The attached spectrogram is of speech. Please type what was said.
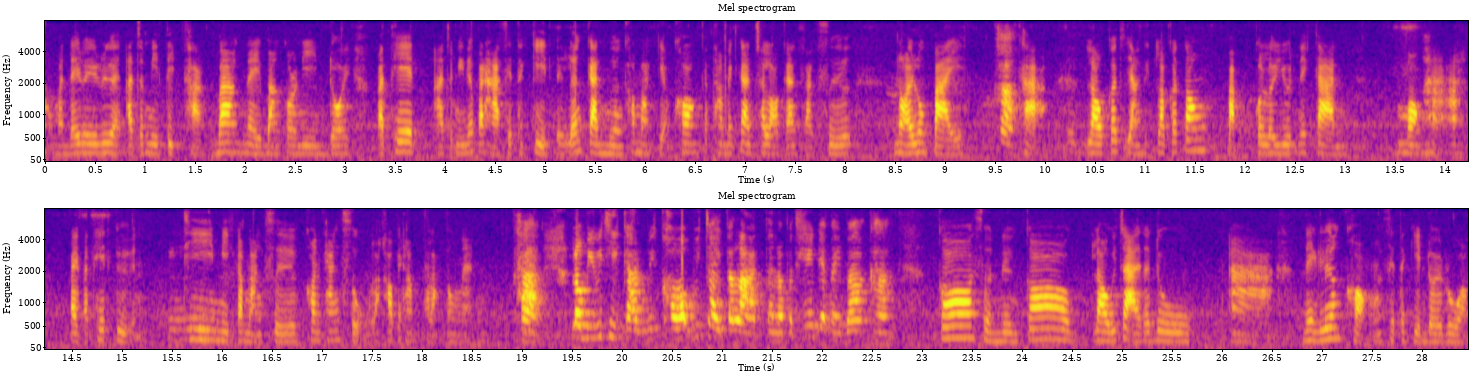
ของมันได้เรื่อยๆ อาจจะมีติดขัดบ้างในบางกรณี โดยประเทศอาจจะมีเรื่องปัญหาเศรษฐกิจ หรือเรื่องการเมืองเข้ามาเกี่ยวข้องก็ทำให้การชะลอการสั่งซื้อน้อยลงไปค่ะค่ะเราก็อย่างเราก็ต้องปรับกลยุทธ์ในการมองหาไปประเทศอื่น ที่มีกำลังซื้อค่อนข้างสูง แล้วเข้าไปทำตลาดตรงนั้น ค่ะ เรามีวิธีการวิเคราะห์วิจัยตลาดแต่ละประเทศยังไงบ้างคะ ก็ส่วนหนึ่งก็เราวิจัยอาจจะดูอ่าในเรื่องของเศรษฐกิจโดยรวม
